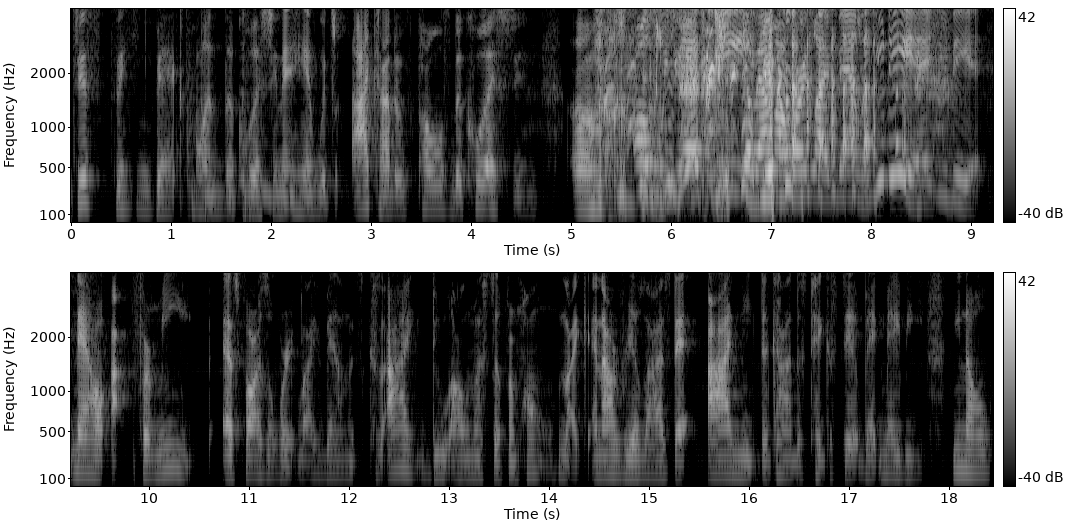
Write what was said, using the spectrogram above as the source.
just thinking back on the question at hand, which I kind of posed the question. Um, Oh, when you asked me about my work life balance, you did, you did. now, for me, as far as a work life balance, because I do all of my stuff from home, like, and I realize that I need to kind of take a step back, maybe, you know,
